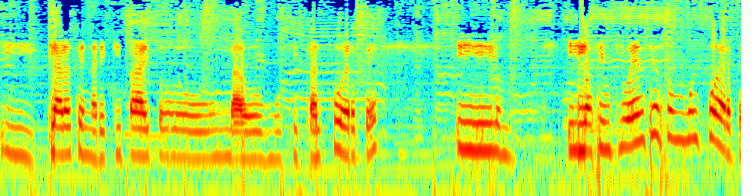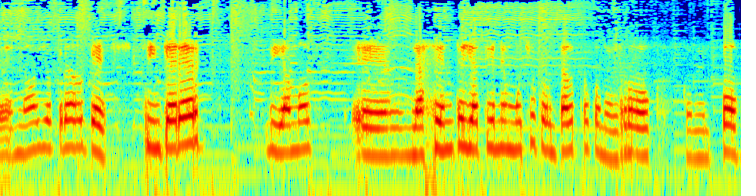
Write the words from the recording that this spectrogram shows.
y claro que en Arequipa hay todo un lado musical fuerte y, y las influencias son muy fuertes, ¿no? Yo creo que sin querer, digamos, eh, la gente ya tiene mucho contacto con el rock, con el pop,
